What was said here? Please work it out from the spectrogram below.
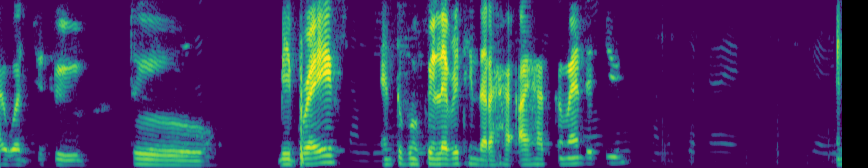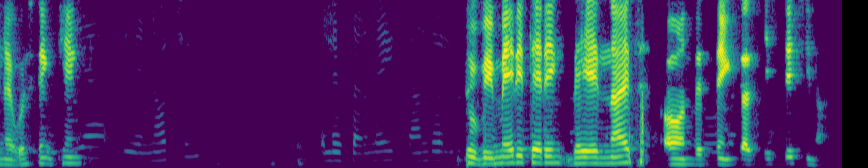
I want you to, to be brave and to fulfill everything that I, ha I have commanded you. And I was thinking to be meditating day and night on the things that he's teaching us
